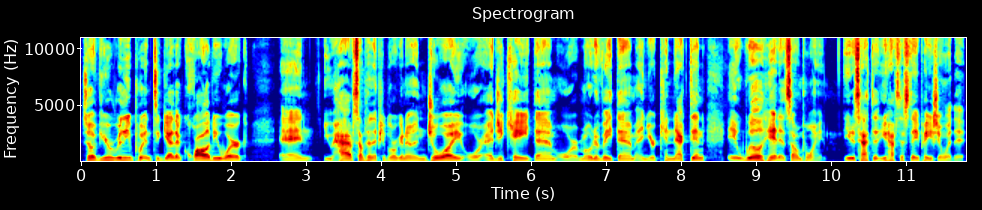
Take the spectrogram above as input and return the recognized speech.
So if you're really putting together quality work and you have something that people are going to enjoy or educate them or motivate them and you're connecting, it will hit at some point you just have to you have to stay patient with it.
